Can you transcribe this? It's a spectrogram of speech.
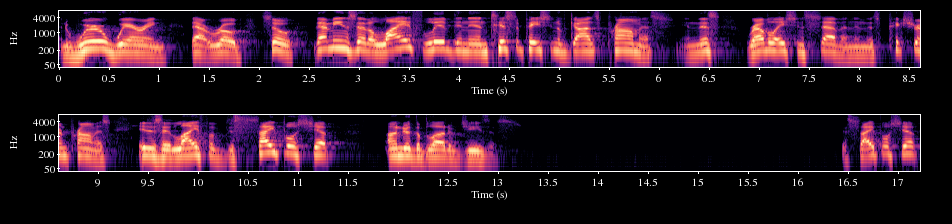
And we're wearing that robe. So that means that a life lived in anticipation of God's promise in this Revelation 7, in this picture and promise, it is a life of discipleship under the blood of Jesus. Discipleship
